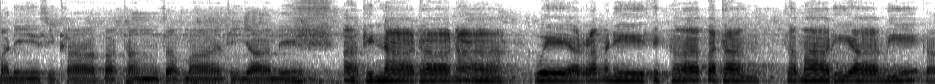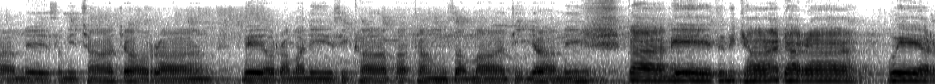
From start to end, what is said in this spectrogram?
มณีสิกขาปะทังสมาธิยามิอาทินนาทานา เวรมณีสิกขาปะทังสมาธิยามิกาเมสุมิชาจารังเวรมณีสิกขาปะทังสมาธิยามิกาเมสุมิชาดารา เวร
